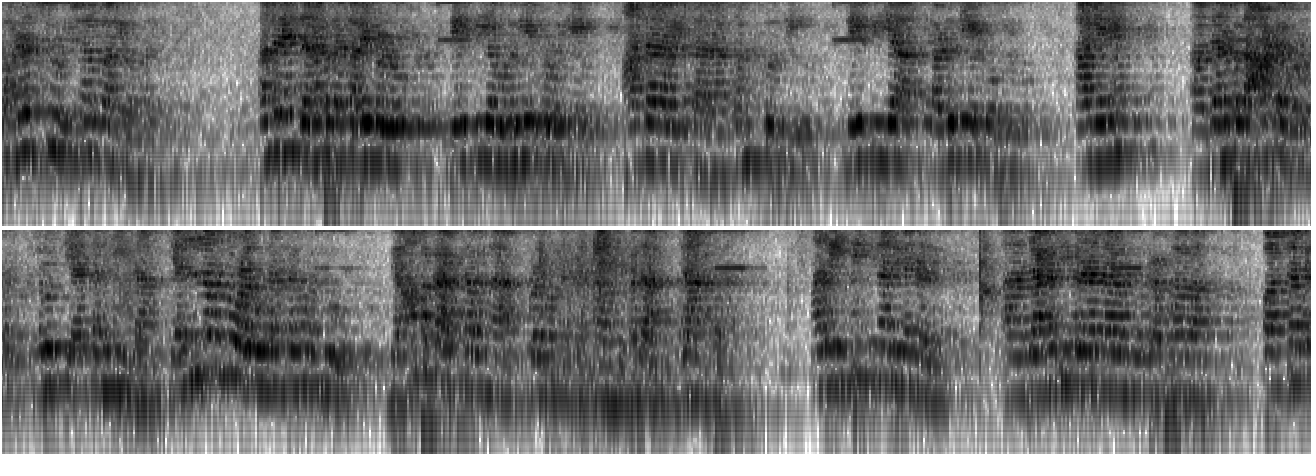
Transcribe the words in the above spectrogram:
ಬಹಳಷ್ಟು ವಿಶಾಲವಾಗಿರುವಂಥದ್ದು. ಅಂದ್ರೆ ಜನಪದ ಕಲೆಗಳು ದೇಸಿಯ ಉಡುಗೆ ತೊಡುಗೆ, ಆಚಾರ ವಿಚಾರ, ಸಂಸ್ಕೃತಿ ದೇಸಿಯ ಅಡುಗೆ ಇರಬಹುದು ಹಾಗೇನೆ ಜನಪದ ಆಟಗಳು, ನೃತ್ಯ, ಸಂಗೀತ ಎಲ್ಲವನ್ನು ಒಳಗೊಂಡಂತಹ ಒಂದು ವ್ಯಾಪಕ ಅರ್ಥವನ್ನ ಒಳಗೊಂಡಂತಹ ಒಂದು ಪದ, ಜಾನಪದ. ಆದ್ರೆ ಇತ್ತೀಚಿನ ದಿನಗಳಲ್ಲಿ ಜಾಗತೀಕರಣದ ಒಂದು ಪ್ರಭಾವ, ಪಾಶ್ಚಾತ್ಯ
